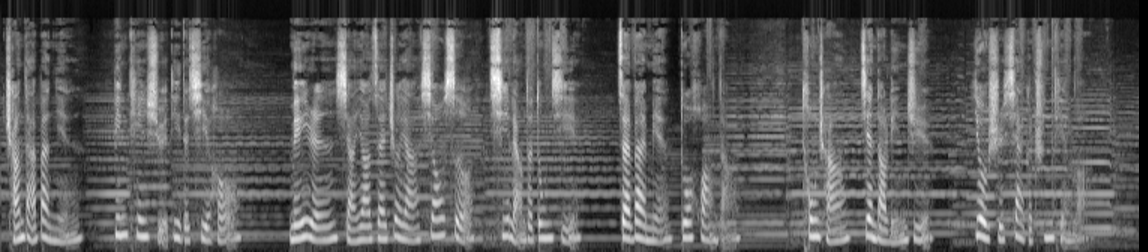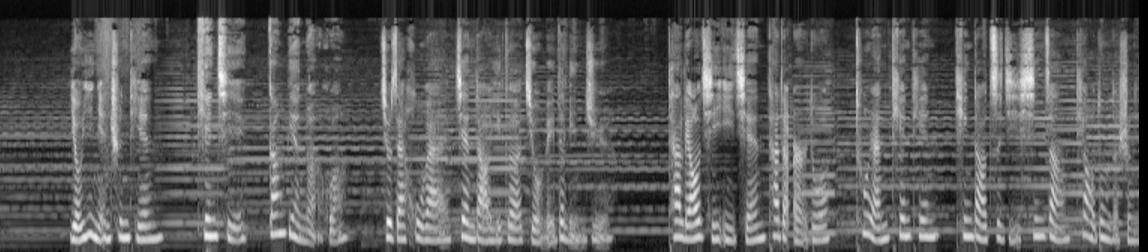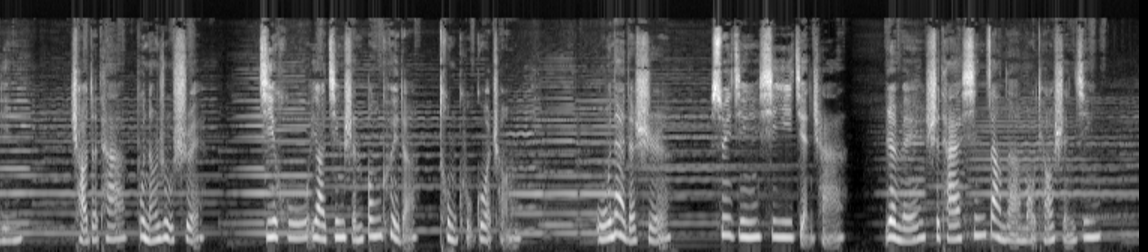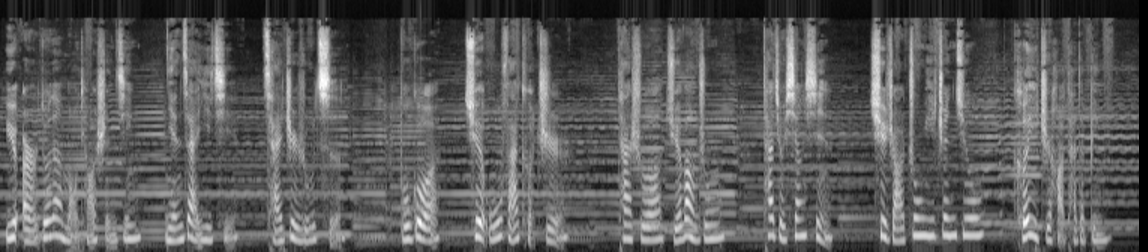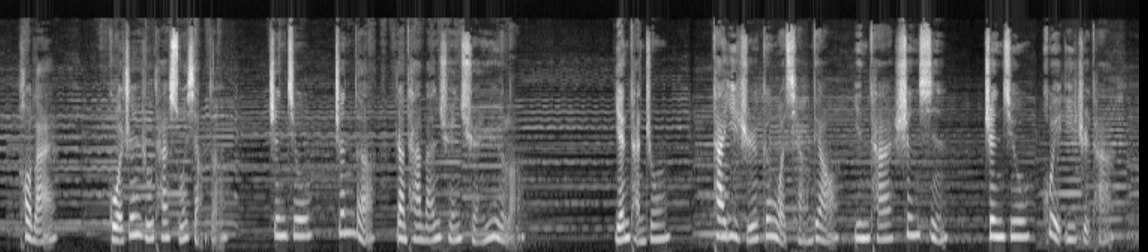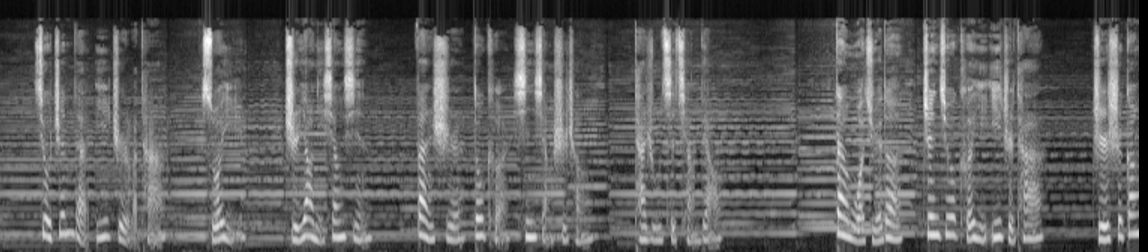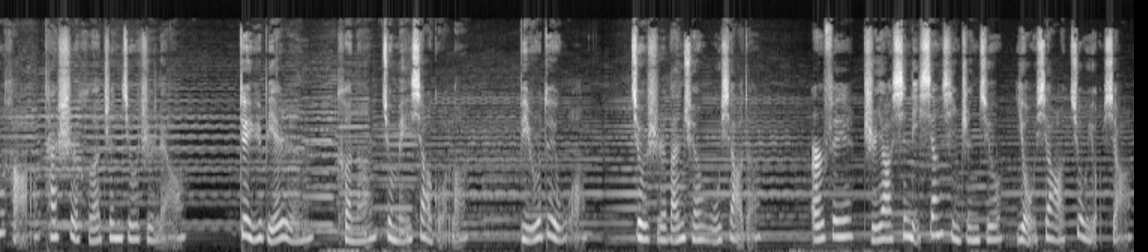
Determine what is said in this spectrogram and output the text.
长达半年冰天雪地的气候，没人想要在这样萧瑟凄凉的冬季，在外面多晃荡。通常见到邻居，又是下个春天了。有一年春天。天气刚变暖和，就在户外见到一个久违的邻居。他聊起以前他的耳朵突然天天听到自己心脏跳动的声音，吵得他不能入睡，几乎要精神崩溃的痛苦过程。无奈的是，虽经西医检查，认为是他心脏的某条神经与耳朵的某条神经。粘在一起才致如此，不过却无法可治。他说：“绝望中，他就相信去找中医针灸可以治好他的病。后来，果真如他所想的，针灸真的让他完全痊愈了。”言谈中，他一直跟我强调，因他深信针灸会医治他。就真的医治了他，所以只要你相信，万事都可心想事成。他如此强调。但我觉得针灸可以医治他，只是刚好他适合针灸治疗，对于别人可能就没效果了。比如对我，就是完全无效的，而非只要心里相信针灸有效就有效。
